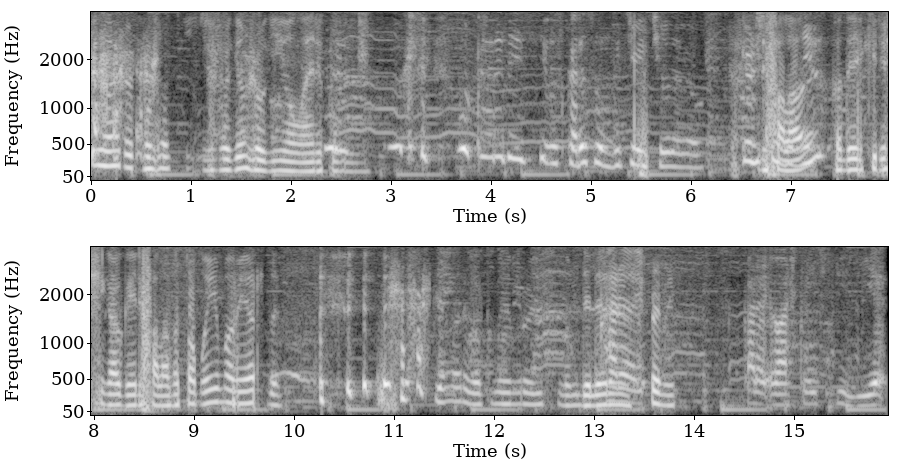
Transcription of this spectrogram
Claro, eu joguei, um joguinho online com. O cara desceu os caras são muito gentil, né, meu? Porque eu Ele falava, quando ele queria xingar alguém, ele falava tua mãe é uma merda. Pior, agora tu me lembrou isso. O nome dele era Cara, Superman. Cara, eu acho que a gente devia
